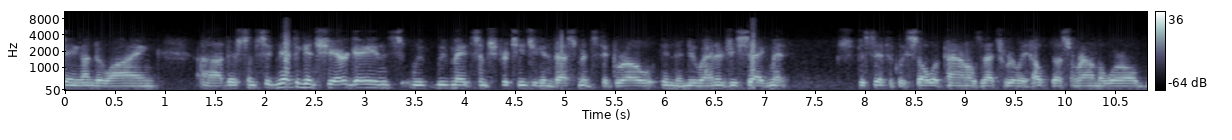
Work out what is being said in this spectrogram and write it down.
seeing underlying. Uh there's some significant share gains. We've made some strategic investments to grow in the new energy segment, specifically solar panels. That's really helped us around the world.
